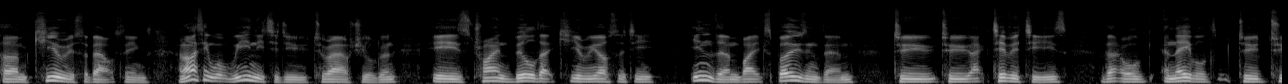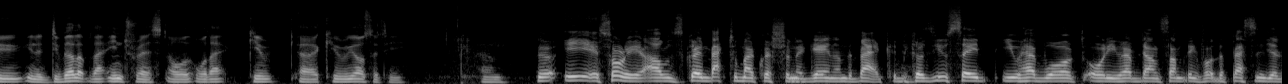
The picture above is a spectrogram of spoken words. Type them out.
um, curious about things. And I think what we need to do to our children is try and build that curiosity in them by exposing them to to activities that will enable to to you know develop that interest or, or that cu- uh, curiosity. Um, Uh, eh, sorry, I was going back to my question Mm. again on the back because you said you have worked or you have done something for the passenger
